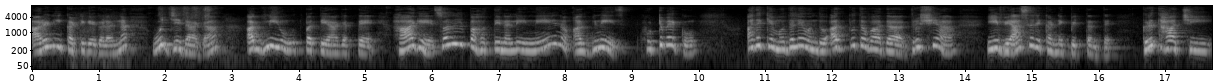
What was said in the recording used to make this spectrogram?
ಅರಣಿ ಕಟ್ಟಿಗೆಗಳನ್ನು ಉಜ್ಜಿದಾಗ ಅಗ್ನಿಯು ಉತ್ಪತ್ತಿಯಾಗತ್ತೆ ಹಾಗೆ ಸ್ವಲ್ಪ ಹೊತ್ತಿನಲ್ಲಿ ಇನ್ನೇನು ಅಗ್ನಿ ಹುಟ್ಟಬೇಕು? ಅದಕ್ಕೆ ಮೊದಲೇ ಒಂದು ಅದ್ಭುತವಾದ ದೃಶ್ಯ ಈ ವ್ಯಾಸರೆ ಕಣ್ಣಿಗೆ ಬಿತ್ತಂತೆ. ಗೃಧಾಚಿ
